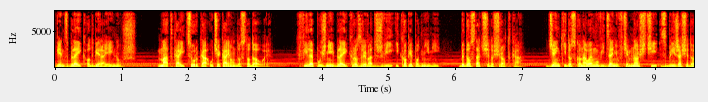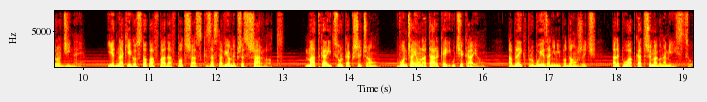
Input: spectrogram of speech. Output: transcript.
więc Blake odbiera jej nóż. Matka i córka uciekają do stodoły. Chwilę później Blake rozrywa drzwi i kopie pod nimi, by dostać się do środka. Dzięki doskonałemu widzeniu w ciemności zbliża się do rodziny. Jednak jego stopa wpada w potrzask zastawiony przez Charlotte. Matka i córka krzyczą, włączają latarkę i uciekają, a Blake próbuje za nimi podążyć, ale pułapka trzyma go na miejscu.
